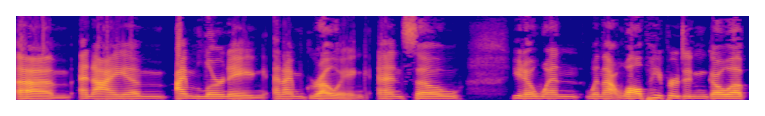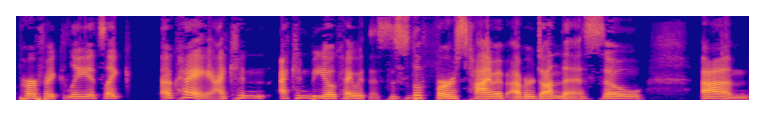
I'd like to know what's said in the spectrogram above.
Um, and I am I'm learning and I'm growing. And so, you know, when when that wallpaper didn't go up perfectly, it's like, okay, I can I can be okay with this. This is the first time I've ever done this. So um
